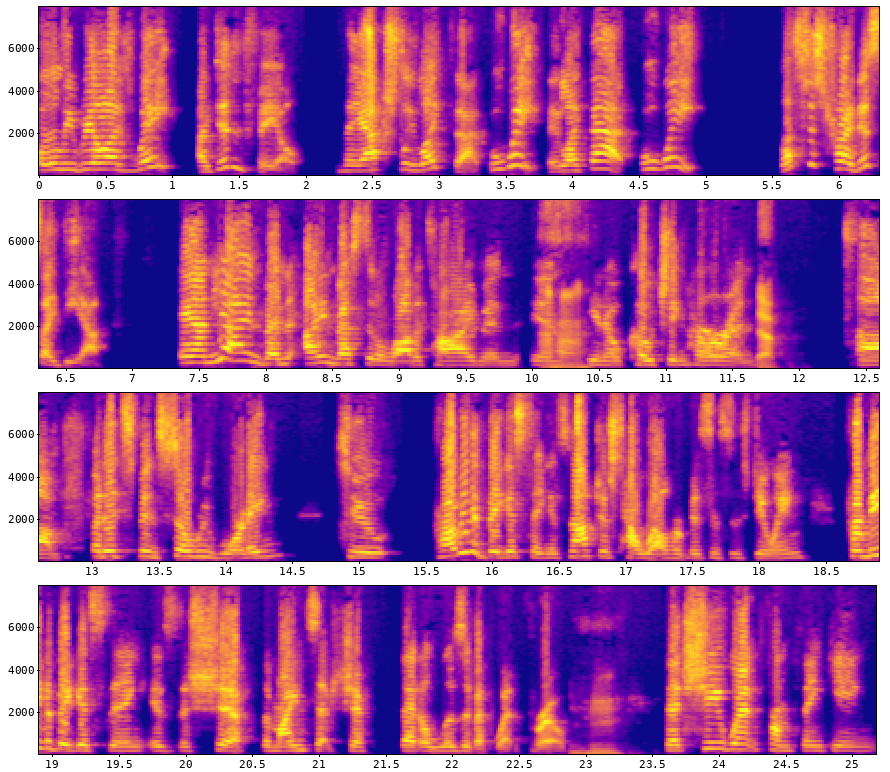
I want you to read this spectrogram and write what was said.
Only realize, wait, I didn't fail. They actually like that. Oh, wait, they like that. Oh, wait, let's just try this idea. And yeah, I, I invested a lot of time in, in Uh-huh. you know, coaching her and Yep. um, but it's been so rewarding to probably the biggest thing is not just how well her business is doing for me the biggest thing is the shift the mindset shift that elizabeth went through hmm that she went from thinking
